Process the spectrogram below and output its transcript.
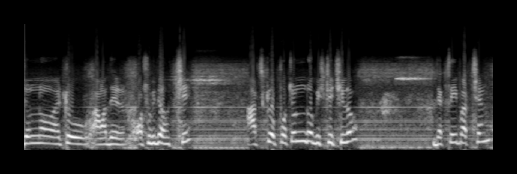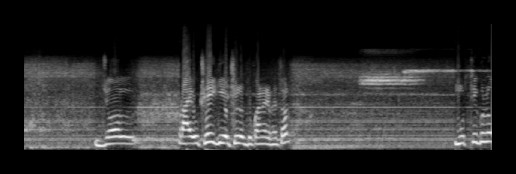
জন্য একটু আমাদের অসুবিধা হচ্ছে। আজকেও প্রচণ্ড বৃষ্টি ছিল, দেখতেই পাচ্ছেন। জল প্রায় উঠেই গিয়েছিল দোকানের ভেতর। মূর্তিগুলো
